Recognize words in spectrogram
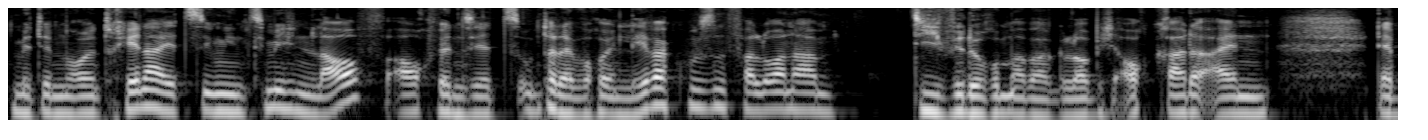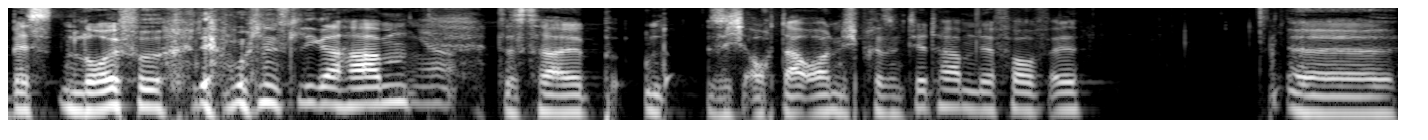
mit dem neuen Trainer jetzt irgendwie einen ziemlichen Lauf, auch wenn sie jetzt unter der Woche in Leverkusen verloren haben. Die wiederum aber, glaube ich, auch gerade einen der besten Läufe der Bundesliga haben. Ja. Deshalb und sich auch da ordentlich präsentiert haben, der VfL. Äh,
